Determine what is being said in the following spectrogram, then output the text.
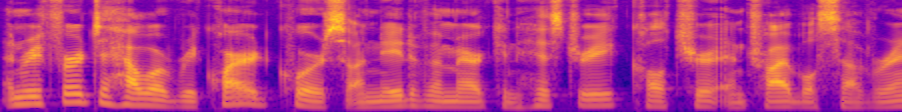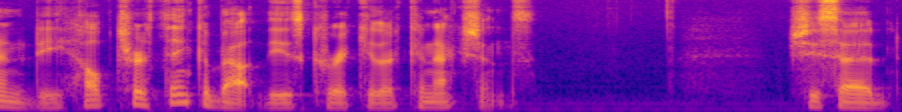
and referred to how a required course on Native American history, culture, and tribal sovereignty helped her think about these curricular connections. She said,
